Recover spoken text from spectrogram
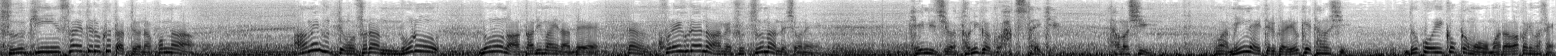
通勤されてる方っていうのは、こんな、雨降ってもそれは乗る、乗るのは当たり前なんで、だからこれぐらいの雨普通なんでしょうね。県立はとにかく初体験。楽しい。まあみんな言ってるから余計楽しい。どこ行こうかもまだ分かりません。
